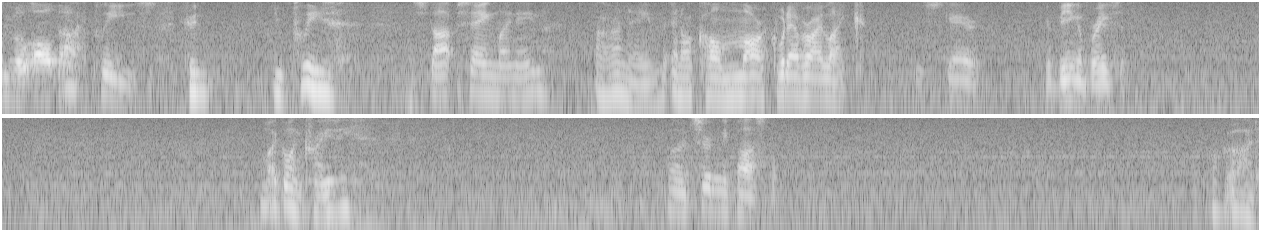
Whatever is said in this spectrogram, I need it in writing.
we will all die. please. Could you please stop saying my name? Our name, and I'll call Mark whatever I like. He's scared. You're being abrasive. Am I going crazy? Well, it's certainly possible. Oh, God.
